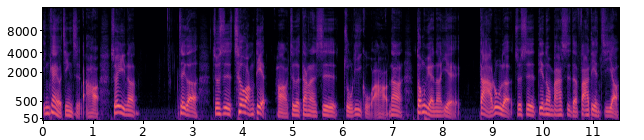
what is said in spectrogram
应该有禁止吧，哈，所以呢，这个就是车王店，哈，这个当然是主力股啊，哈，那东元呢也。打入了就是电动巴士的发电机哦，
